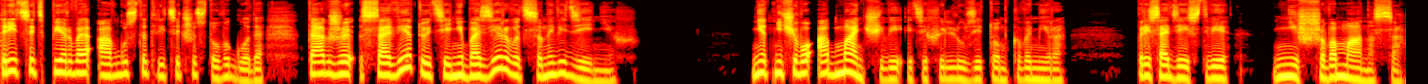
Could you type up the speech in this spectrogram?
31 августа 36 года. Также советуйте не базироваться на видениях. Нет ничего обманчивее этих иллюзий тонкого мира при содействии низшего маноса.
